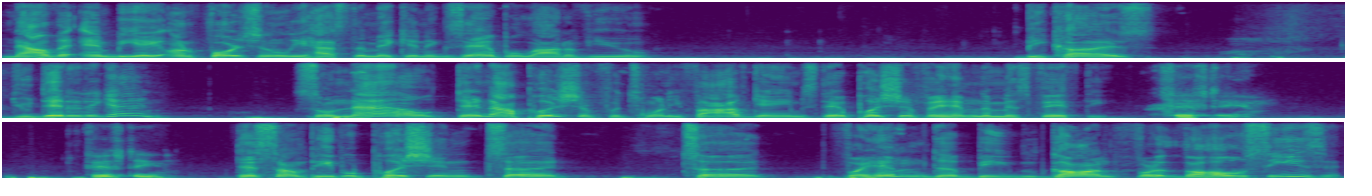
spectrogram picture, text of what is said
Now the NBA unfortunately has to make an example out of you because you did it again. So now they're not pushing for 25 games, they're pushing for him to miss 50. 50. 50. There's some people pushing to to for him to be gone for the whole season.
